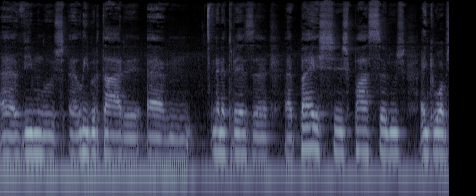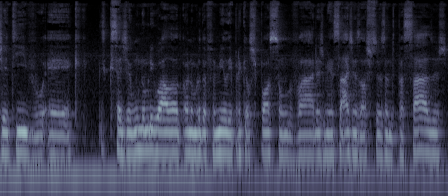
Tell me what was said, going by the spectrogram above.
uh, vimos uh, libertar. Um, na natureza peixes, pássaros, em que o objetivo é que, que seja um número igual ao, ao, número da família para que eles possam levar as mensagens aos seus antepassados.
